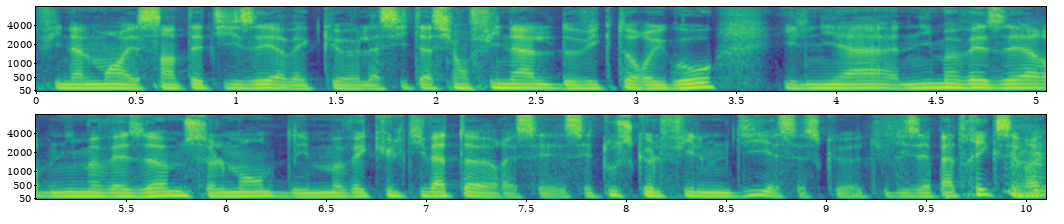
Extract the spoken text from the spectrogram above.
finalement est synthétisé avec euh, la citation finale de Victor Hugo il n'y a ni mauvaise herbe ni mauvais homme, seulement des mauvais cultivateurs. Et c'est tout ce que le film dit, et c'est ce que tu disais, Patrick. C'est vrai,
